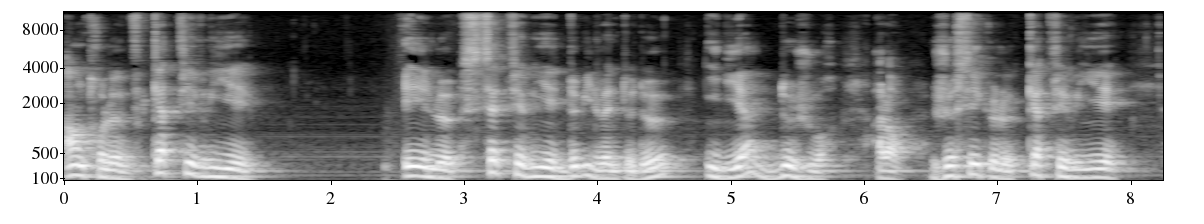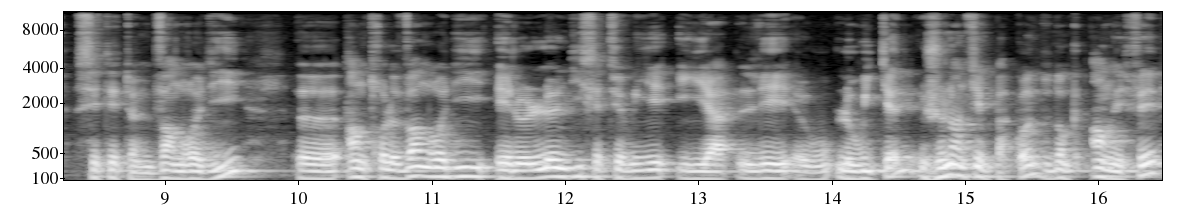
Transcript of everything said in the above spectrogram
entre le 4 février et le 7 février 2022, il y a deux jours. Alors, je sais que le 4 février, c'était un vendredi. Euh, entre le vendredi et le lundi 7 février, il y a euh, le week-end. Je n'en tiens pas compte. Donc, en effet,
